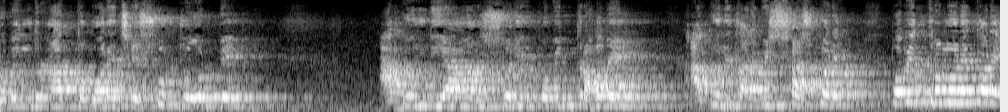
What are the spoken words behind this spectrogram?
রবীন্দ্রনাথ তো বলেছে, সূর্য উঠবে আগুন দিয়ে আমার শরীর পবিত্র হবে। আগুনে তারা বিশ্বাস করে, পবিত্র মনে করে।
